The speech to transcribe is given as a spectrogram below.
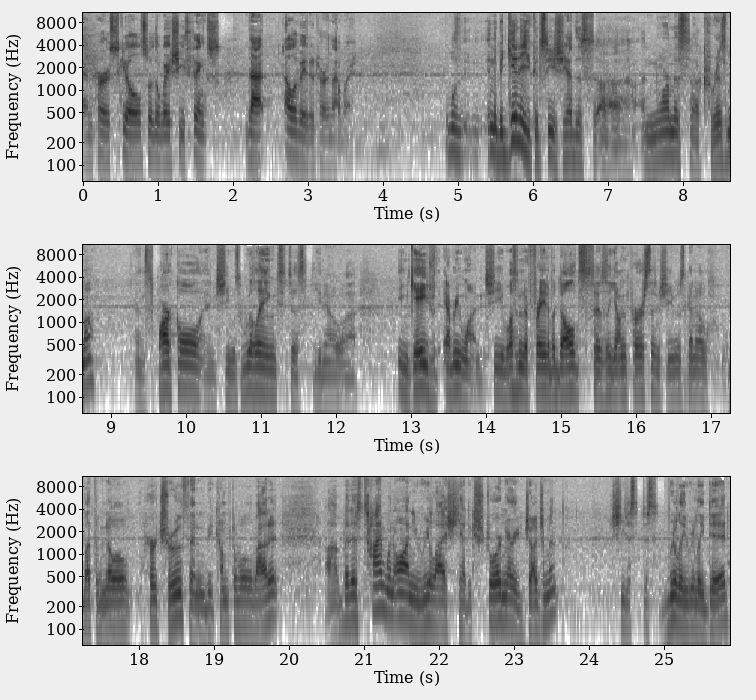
and her skills or the way she thinks that elevated her in that way? Well, in the beginning, you could see she had this uh, enormous uh, charisma and sparkle, and she was willing to just, you know, uh, engage with everyone. She wasn't afraid of adults as a young person. She was going to let them know her truth and be comfortable about it. Uh, but as time went on, you realized she had extraordinary judgment. She just, just really, really did.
